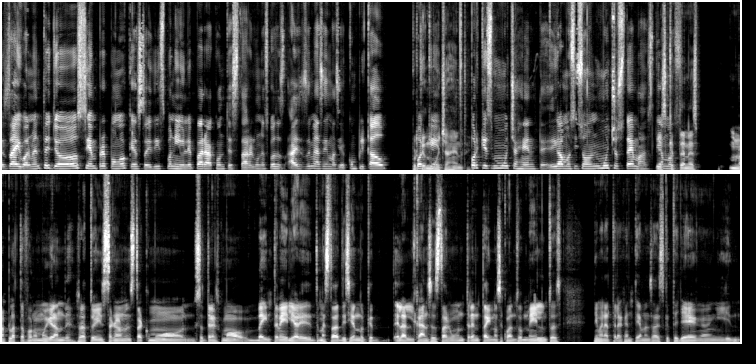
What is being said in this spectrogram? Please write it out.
o sea, igualmente yo siempre pongo que estoy disponible para contestar algunas cosas. A veces se me hace demasiado complicado Porque Porque- es mucha gente. porque es mucha gente, digamos, y son muchos temas, Y es que tenés una plataforma muy grande. O sea, tu Instagram está como... O sea, tenés como 20 mil y ahorita me estabas diciendo que el alcance está como en 30 y no sé cuántos mil. Entonces, imagínate la cantidad de mensajes que te llegan y...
